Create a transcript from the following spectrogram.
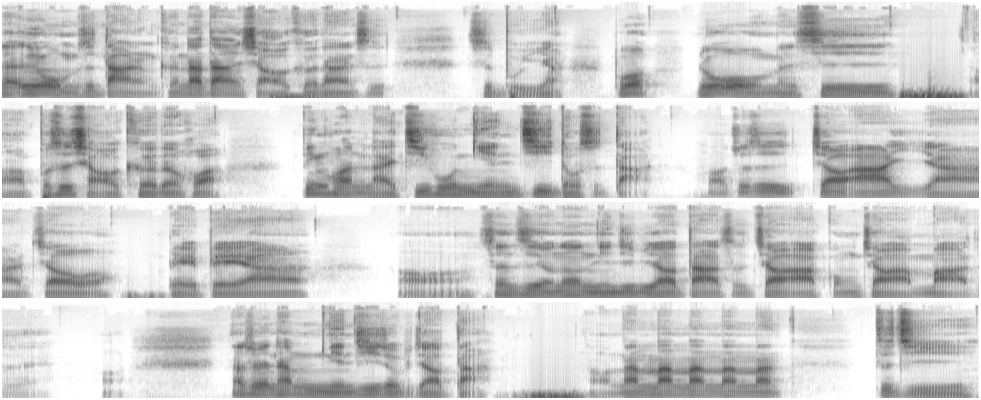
那因为我们是大人科，那当然小儿科当然是是不一样。不过如果我们是啊不是小儿科的话，病患来几乎年纪都是大，啊，就是叫阿姨啊，叫伯伯啊，哦，甚至有那种年纪比较大是叫阿公叫阿妈之类，哦，那所以他们年纪就比较大，哦，那慢慢慢慢。自己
